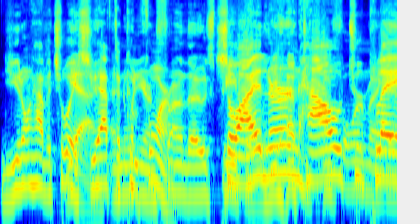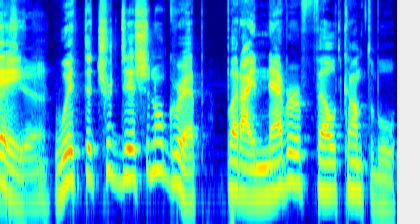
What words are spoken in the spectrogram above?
you don't have a choice Yeah, you have to conform you're in front of those so i people, learned to how conform, to play guess, yeah. with the traditional grip but I never felt comfortable.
